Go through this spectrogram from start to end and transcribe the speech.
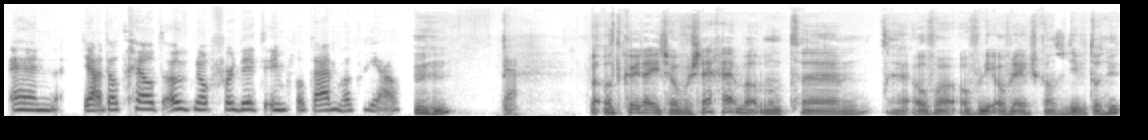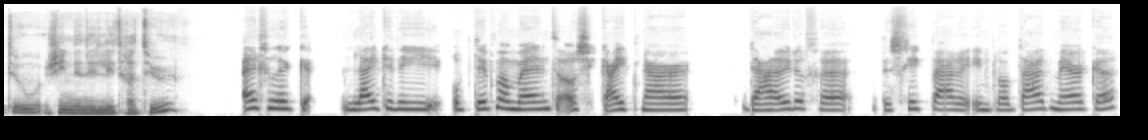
En ja, dat geldt ook nog voor dit implantaatmateriaal. Mm -hmm. ja. Wat kun je daar iets over zeggen? Want uh, over, over die overlevingskansen die we tot nu toe zien in de literatuur? Eigenlijk lijken die op dit moment, als je kijkt naar de huidige beschikbare implantaatmerken,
